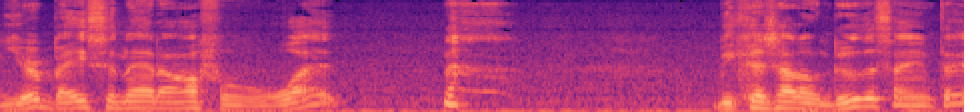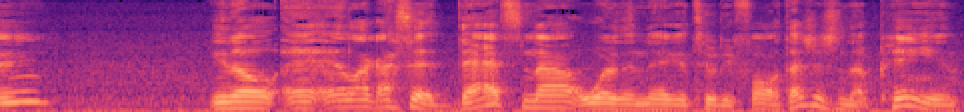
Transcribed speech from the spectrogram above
You're basing that off of what? Because y'all don't do the same thing you know, and, and, like I said, that's not where the negativity falls. That's just an opinion.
